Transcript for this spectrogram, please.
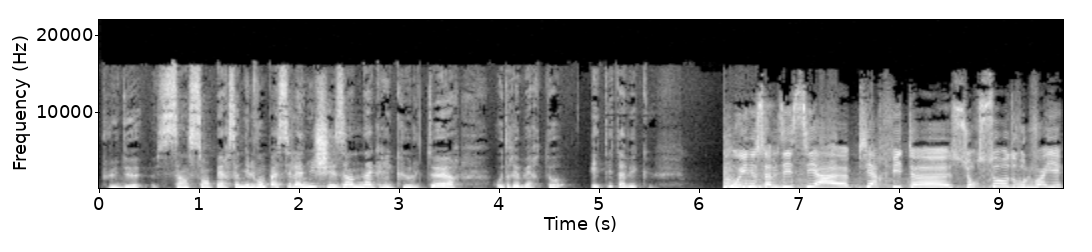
plus de 500 personnes. Ils vont passer la nuit chez un agriculteur. Audrey Berthaud était avec eux. Oui, nous sommes ici à euh, sur Saude. Vous le voyez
